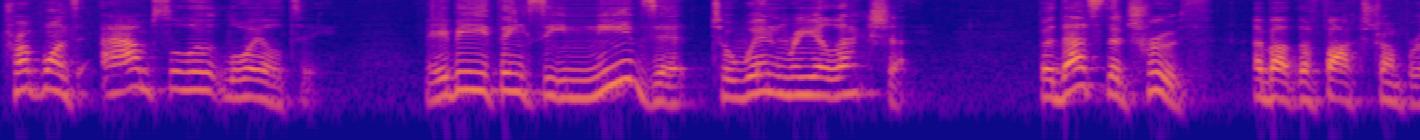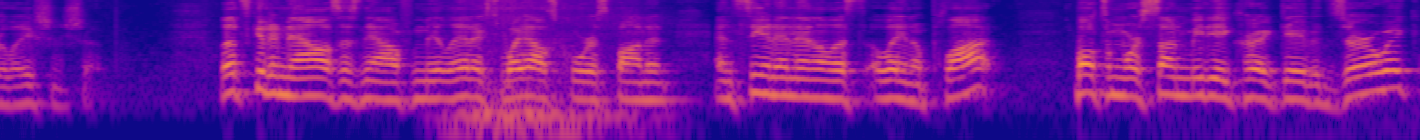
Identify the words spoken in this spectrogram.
Trump wants absolute loyalty. Maybe he thinks he needs it to win re election. But that's the truth about the Fox Trump relationship. Let's get analysis now from the Atlantic's White House correspondent and CNN analyst Elaina Plott, Baltimore Sun media critic David Zurawik,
